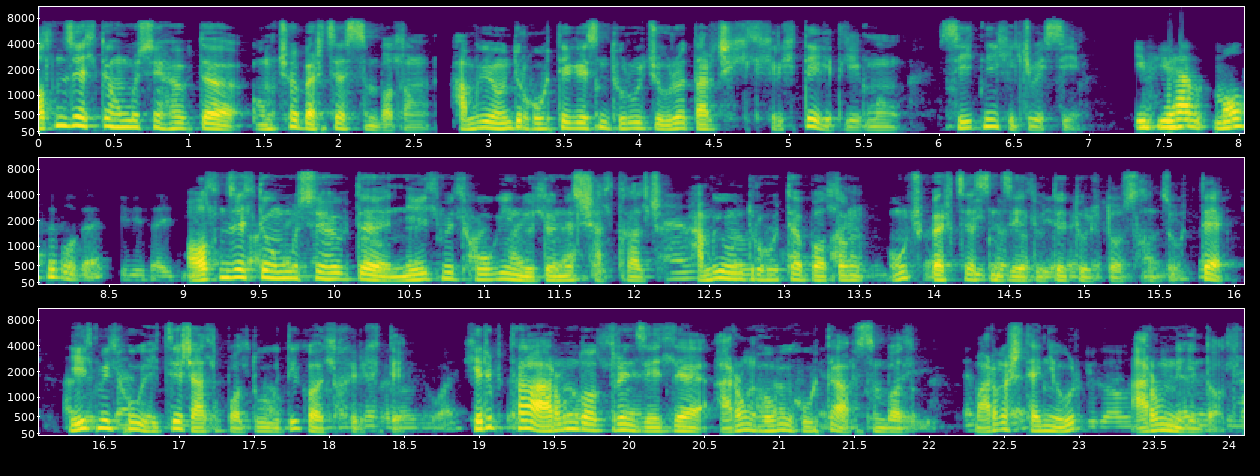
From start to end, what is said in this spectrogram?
Олон зээлтэй хүмүүсийн хувьд өмчөө барьцаасан болон хамгийн өндөр хүүтэйгээс нь төрүүлж өрөө дарж эхлэх хэрэгтэй гэдгийг мөн Сидней хэлж байсан юм. Олон зээлтэй хүмүүсийн хувьд нийлмэл хүүгийн нөлөөнөөс шалтгаалж хамгийн өндөр хүүтэй болон өмч барьцаасан зээлүүдэд төлж дуусгах нь зүйтэй. Нийлмэл хүү хизээш алга болдгүй гэдгийг ойлгох хэрэгтэй. Хэрв та 10 долларын зээлээ 10% хүүтэй авсан бол маргааш таны өр 11 доллар.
